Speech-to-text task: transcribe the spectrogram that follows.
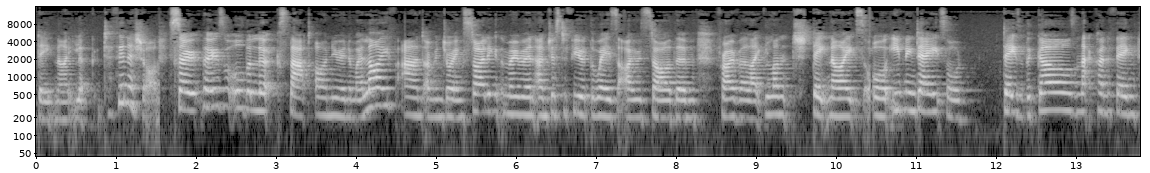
date night look to finish on. So those are all the looks that are new in my life and I'm enjoying styling at the moment and just a few of the ways that I would style them for either like lunch date nights or evening dates or days of the girls and that kind of thing.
